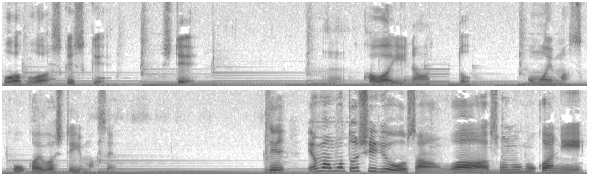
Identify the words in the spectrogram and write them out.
ふわふわスケスケして可愛いなと思います。後悔はしていません。で山本修行さんはその他に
